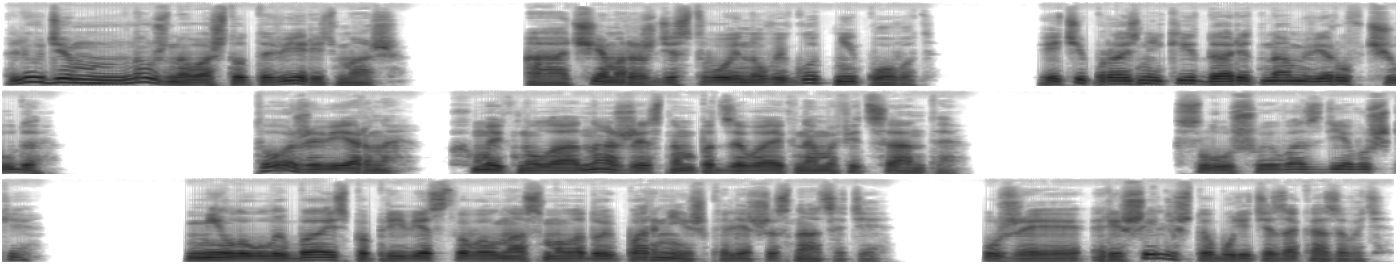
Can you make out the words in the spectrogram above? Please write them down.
Людям нужно во что-то верить, Маш. А чем Рождество и Новый год не повод? Эти праздники дарят нам веру в чудо. Тоже верно хмыкнула она, жестом подзывая к нам официанта. «Слушаю вас, девушки». Мило улыбаясь, поприветствовал нас молодой парнишка лет шестнадцати. «Уже решили, что будете заказывать?»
